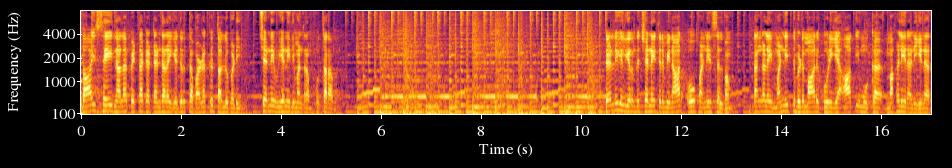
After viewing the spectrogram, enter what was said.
தாய் சேய் நல பெட்டக டெண்டரை எதிர்த்த வழக்கு தள்ளுபடி. சென்னை உயர்நீதிமன்றம் உத்தரவு. டெல்லியில் இருந்து சென்னை திரும்பினார் ஓ பன்னீர்செல்வம். தங்களை மன்னித்து விடுமாறு கூறிய அதிமுக மகளிர் அணியினர்.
